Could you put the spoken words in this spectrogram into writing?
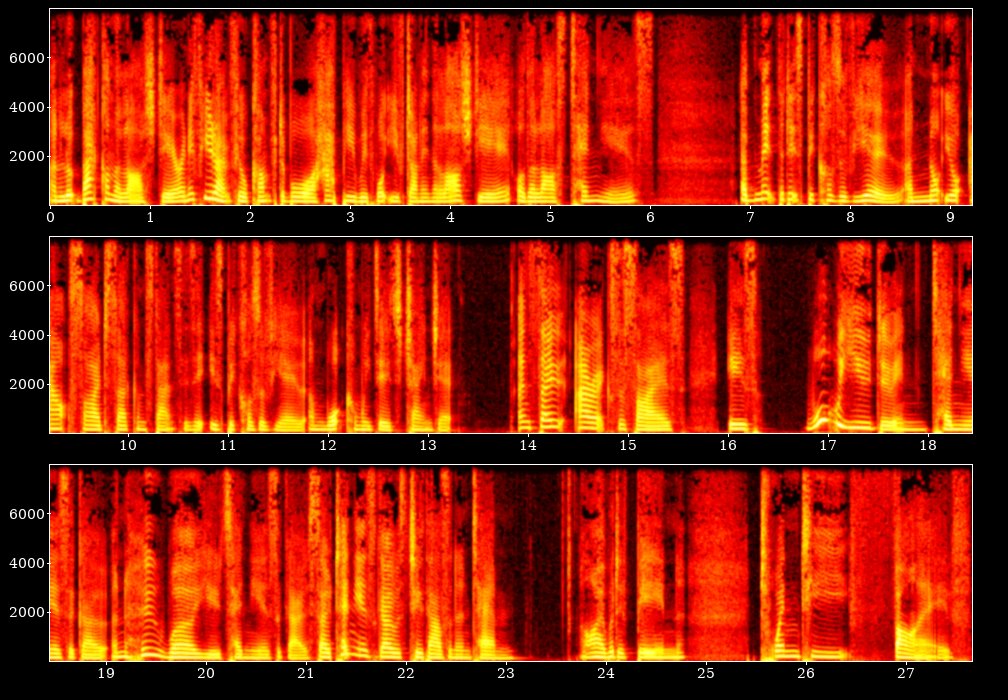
and look back on the last year. And if you don't feel comfortable or happy with what you've done in the last year or the last 10 years, admit that it's because of you and not your outside circumstances. It is because of you. And what can we do to change it? And so our exercise is what were you doing 10 years ago and who were you 10 years ago? So 10 years ago was 2010. I would have been 25.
